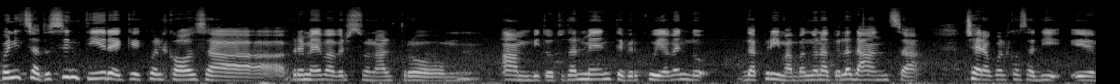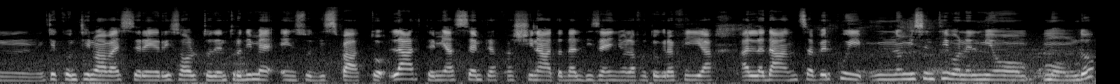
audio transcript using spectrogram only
ho iniziato a sentire che qualcosa premeva verso un altro mh, ambito totalmente, per cui avendo da prima abbandonato la danza c'era qualcosa di, ehm, che continuava a essere irrisolto dentro di me e insoddisfatto. L'arte mi ha sempre affascinata dal disegno alla fotografia alla danza, per cui non mi sentivo nel mio mondo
